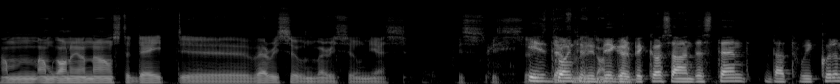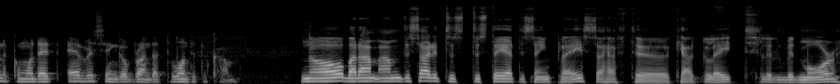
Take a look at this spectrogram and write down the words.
I'm. I'm going to announce the date uh, very soon. Very soon. Yes. It's. It's. uh, Is going to be gonna bigger? Because I understand that we couldn't accommodate every single brand that wanted to come. No, but I'm I'm decided to to stay at the same place. I have to calculate a little bit more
